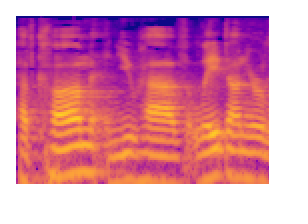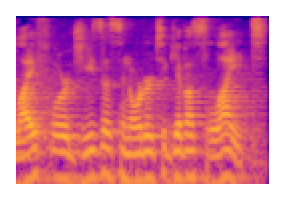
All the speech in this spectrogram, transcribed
have come and you have laid down your life, Lord Jesus, in order to give us light.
